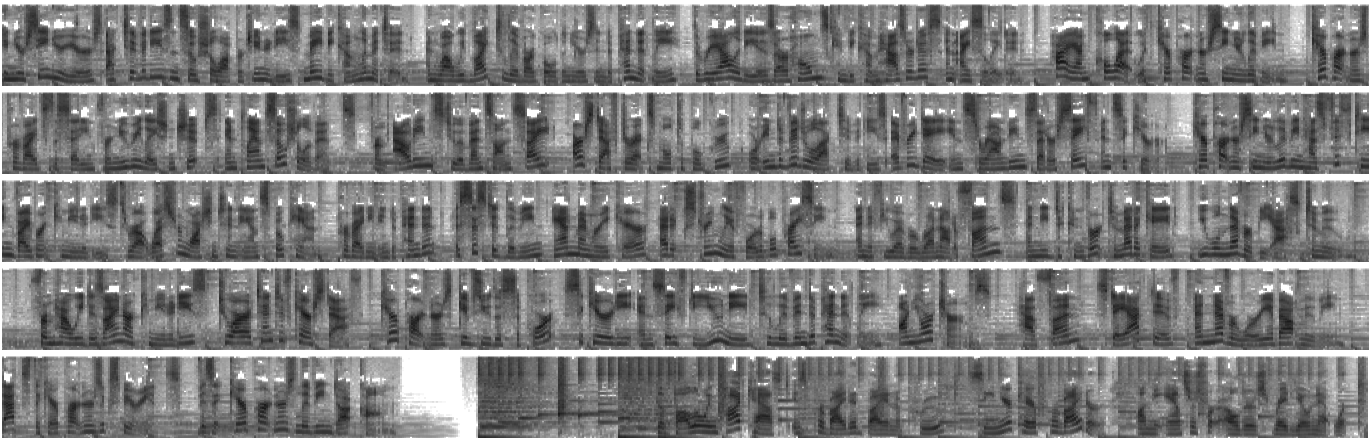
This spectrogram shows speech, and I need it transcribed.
In your senior years, activities and social opportunities may become limited. And while we'd like to live our golden years independently, the reality is our homes can become hazardous and isolated. Hi, I'm Colette with Care Partners Senior Living. Care Partners provides the setting for new relationships and planned social events. From outings to events on site, our staff directs multiple group or individual activities every day in surroundings that are safe and secure. Care Partner Senior Living has 15 vibrant communities throughout Western Washington and Spokane, providing independent, assisted living, and memory care at extremely affordable pricing. And if you ever run out of funds and need to convert to Medicaid, you will never be asked to move. From how we design our communities to our attentive care staff, Care Partners gives you the support, security, and safety you need to live independently on your terms. Have fun, stay active, and never worry about moving. That's the Care Partners experience. Visit carepartnersliving.com. The following podcast is provided by an approved senior care provider on the Answers for Elders radio network.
